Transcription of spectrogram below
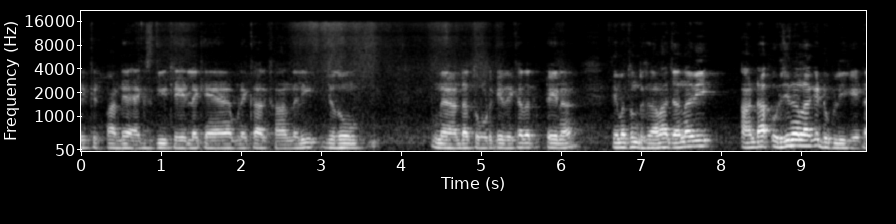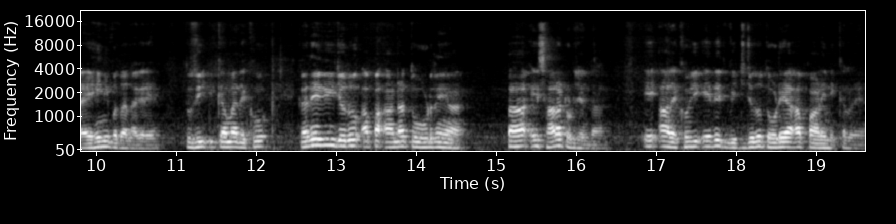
ਇੱਕ ਆਂਡੇ ਐਗਸ ਦੀ ਟ੍ਰੇਡ ਲੈ ਕੇ ਆਇਆ ਆਪਣੇ ਘਰ ਖਾਣ ਦੇ ਲਈ। ਜਦੋਂ ਮੈਂ ਆਂਡਾ ਤੋੜ ਕੇ ਦੇਖਿਆ ਤਾਂ ਟੁੱਟੇ ਨਾ ਤੇ ਮੈਂ ਤੁਹਾਨੂੰ ਦਿਖਾਉਣਾ ਚਾਹੁੰਦਾ ਵੀ ਆਂਡਾ origignal ਆ ਕਿ ਡੁਪਲੀਕੇਟ ਆ ਇਹੀ ਨਹੀਂ ਪਤਾ ਲੱਗ ਰਿਹਾ। ਤੁਸੀਂ ਇੱਕ ਮੈਂ ਦੇਖੋ ਕਦੇ ਵੀ ਜਦੋਂ ਆਪਾਂ ਆਂਡਾ ਤੋੜਦੇ ਆ ਤਾਂ ਇਹ ਸਾਰਾ ਟੁੱਟ ਜਾਂਦਾ। ਇਹ ਆ ਦੇਖੋ ਜੀ, ਇਹਦੇ ਵਿੱਚ ਜਦੋਂ ਤੋੜਿਆ ਆ ਪਾਣੀ ਨਿਕਲ ਰਿਹਾ।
